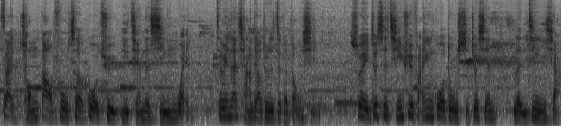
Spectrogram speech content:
再重蹈覆辙过去以前的行为。这边在强调就是这个东西。所以就是情绪反应过度时，就先冷静一下。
